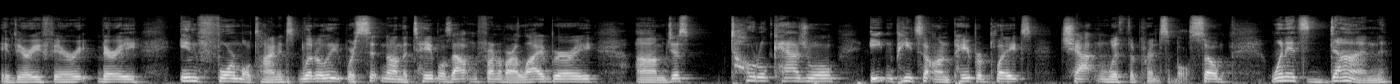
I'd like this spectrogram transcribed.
a very, very, very informal time. It's literally, we're sitting on the tables out in front of our library, um, just total casual, eating pizza on paper plates, chatting with the principal. So when it's done,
